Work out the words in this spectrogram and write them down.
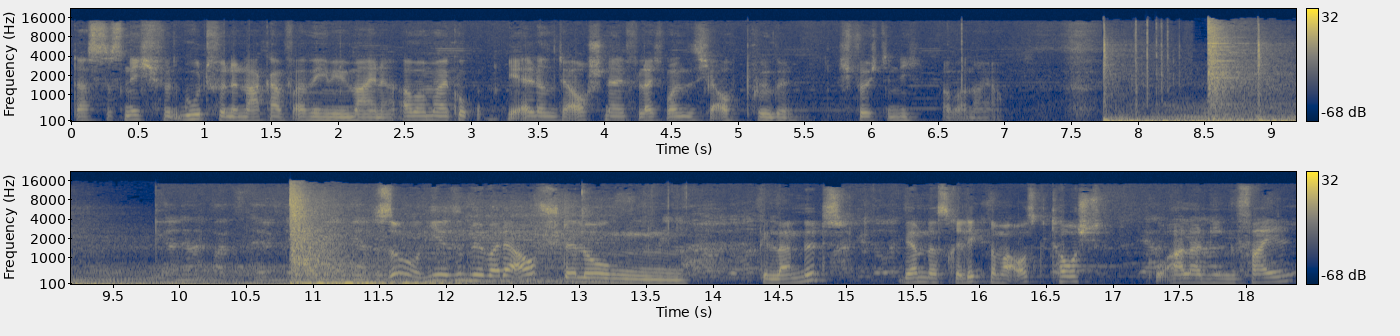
Das ist nicht für, gut für eine Nahkampf-AW wie meine. Aber mal gucken. Die Eltern sind ja auch schnell. Vielleicht wollen sie sich ja auch prügeln. Ich fürchte nicht, aber naja. So, hier sind wir bei der Aufstellung gelandet. Wir haben das Relikt nochmal ausgetauscht. Koala gegen Pfeil,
